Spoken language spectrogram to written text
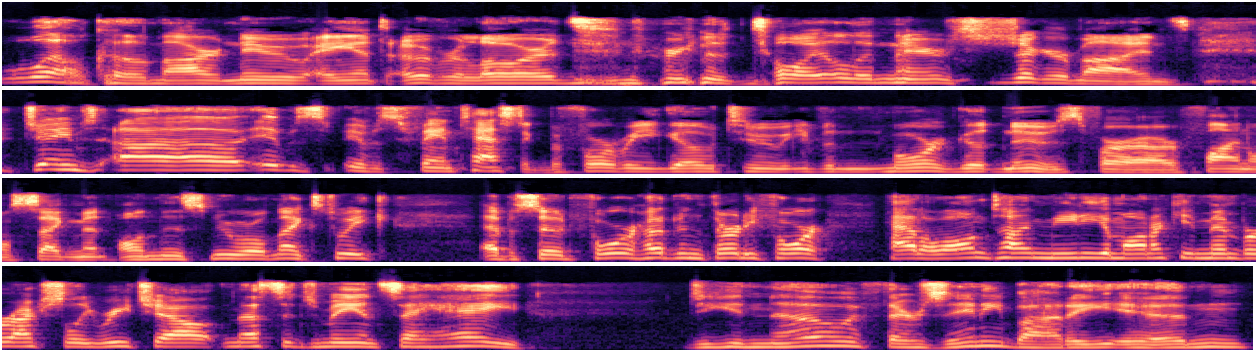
welcome our new ant overlords and we're going to toil in their sugar mines. James uh, it was it was fantastic. Before we go to even more good news for our final segment on this new world next week episode 434 had a longtime media monarchy member actually reach out message me and say hey do you know if there's anybody in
